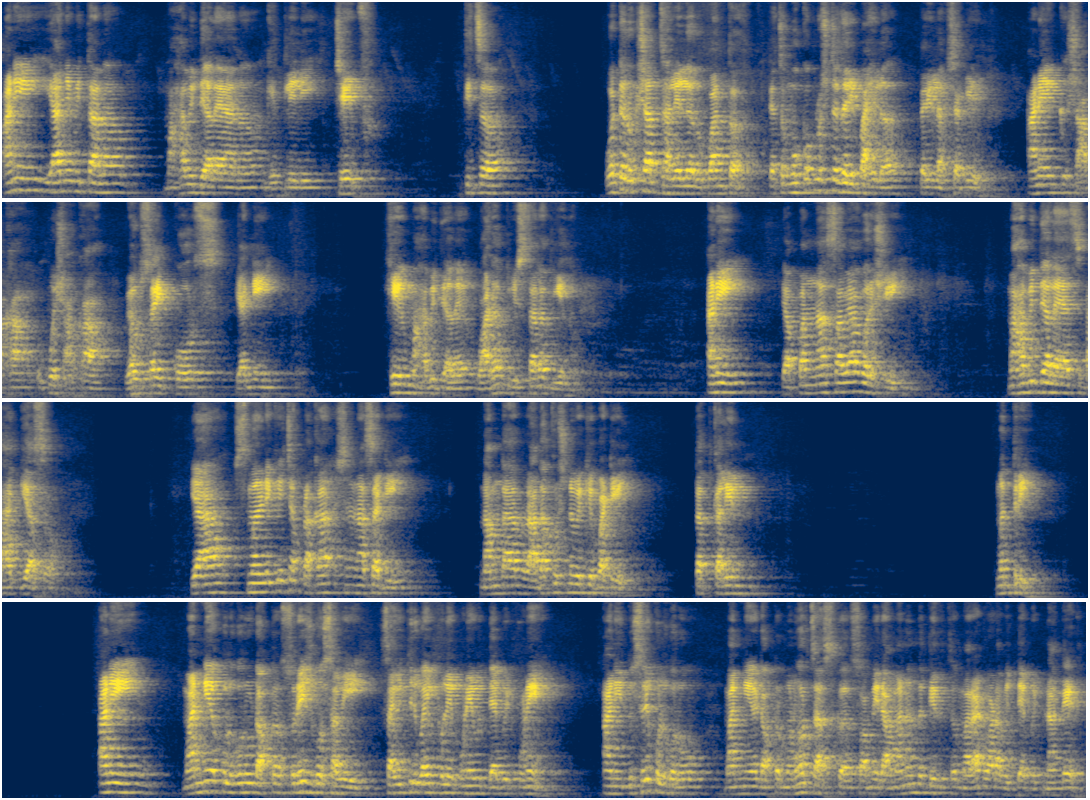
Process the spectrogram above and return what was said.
आणि या निमित्तानं महाविद्यालयानं घेतलेली झेप तिचं वटवृक्षात झालेलं रूपांतर त्याचं मुखपृष्ठ जरी पाहिलं तरी लक्षात येईल. अनेक शाखा उपशाखा व्यावसायिक कोर्स यांनी हे महाविद्यालय वाढत विस्तारत गेलं. आणि या पन्नासाव्या वर्षी महाविद्यालयाचं भाग्य असो या स्मरणिकेच्या प्रकाशनासाठी नामदार राधाकृष्ण विखे पाटील तत्कालीन मंत्री आणि माननीय कुलगुरू डॉक्टर सुरेश गोसावी सावित्रीबाई फुले पुणे विद्यापीठ पुणे आणि दुसरे कुलगुरू माननीय डॉक्टर मनोहर चासकर स्वामी रामानंद तीर्थ मराठवाडा विद्यापीठ नांदेड.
